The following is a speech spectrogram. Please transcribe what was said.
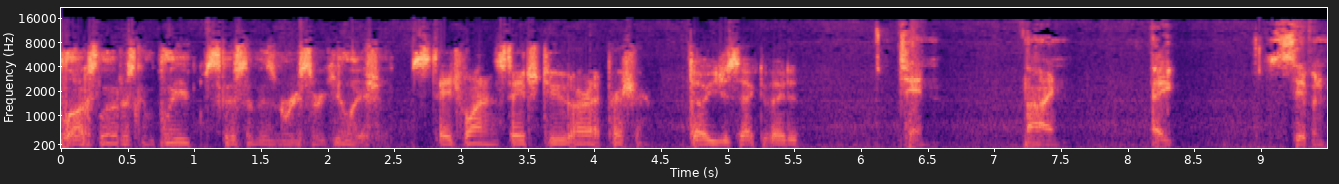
LOX load is complete. System is in recirculation. Stage 1 and Stage 2 are at pressure. Value just activated. 10, 9, 8, 7,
